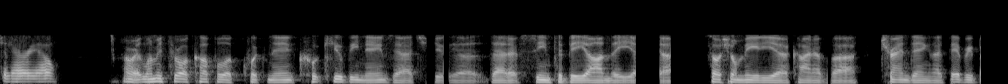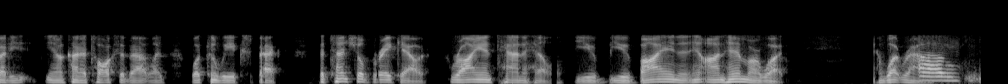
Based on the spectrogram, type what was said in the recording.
scenario. All right, let me throw a couple of quick name QB names at you uh, that have seemed to be on the uh, social media kind of uh, trending that everybody you know kind of talks about like what can we expect potential breakout Ryan Tannehill. You you buying on him or what? And what round? Um,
